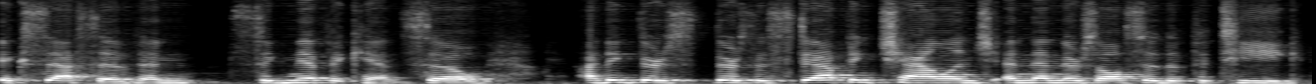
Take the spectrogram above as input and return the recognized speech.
excessive and significant. So I think there's there's the staffing challenge and then there's also the fatigue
